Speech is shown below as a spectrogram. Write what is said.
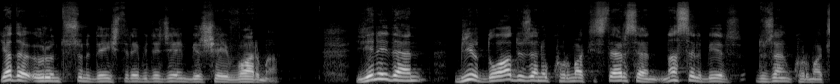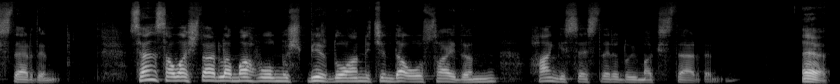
ya da örüntüsünü değiştirebileceğim bir şey var mı? Yeniden bir doğa düzeni kurmak istersen nasıl bir düzen kurmak isterdin? Sen savaşlarla mahvolmuş bir doğanın içinde olsaydın hangi sesleri duymak isterdin? Evet.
